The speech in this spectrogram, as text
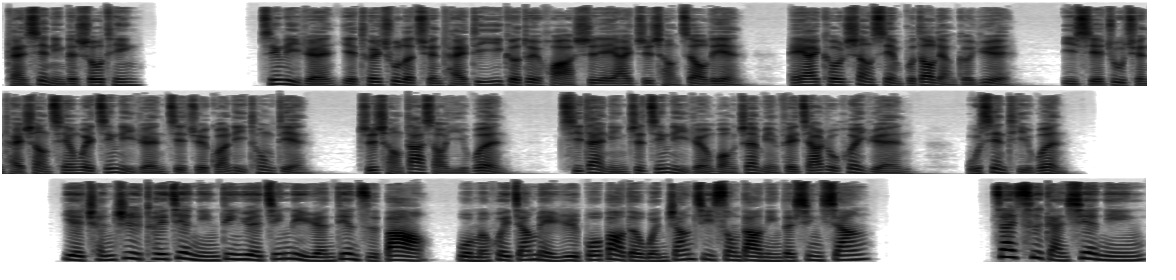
感谢您的收听。经理人也推出了全台第一个对话式 AI 职场教练，AI Coach 上线不到两个月，已协助全台上千位经理人解决管理痛点、职场大小疑问。期待您至经理人网站免费加入会员，无限提问。也诚挚推荐您订阅经理人电子报，我们会将每日播报的文章寄送到您的信箱。再次感谢您，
